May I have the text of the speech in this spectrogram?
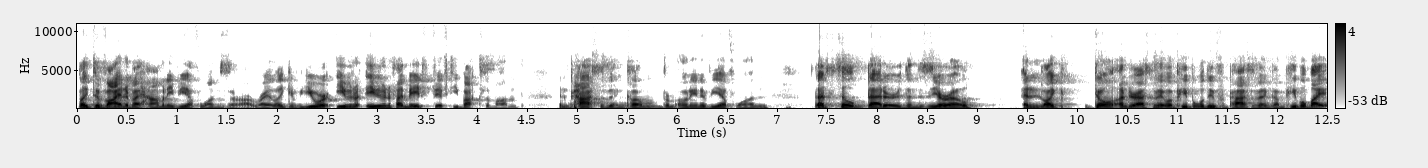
Like divided by how many VF1s there are, right? Like if you were even even if I made 50 bucks a month in passive income from owning a VF1, that's still better than zero. And like, don't underestimate what people will do for passive income. People buy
